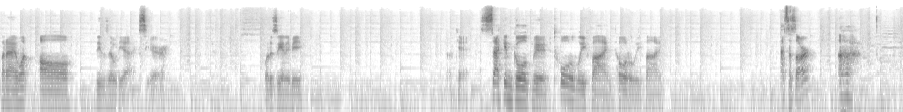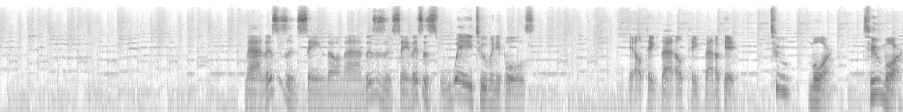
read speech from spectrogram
But I want all the Zodiacs here. What is it going to be? Okay. Second gold moon. Totally fine. Totally fine. SSR? Ah. Man, this is insane though, man. This is insane. This is way too many pulls. Okay, I'll take that. I'll take that. Okay, two more. Two more.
